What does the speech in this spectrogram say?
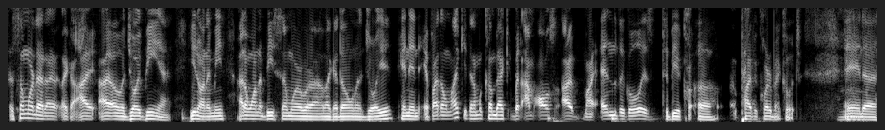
somewhere that I like I I enjoy being at. You know what I mean? I don't want to be somewhere where I like I don't want to enjoy it. And then if I don't like it, then I'm gonna come back. But I'm also I my end of the goal is to be a, uh, a private quarterback coach and uh,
